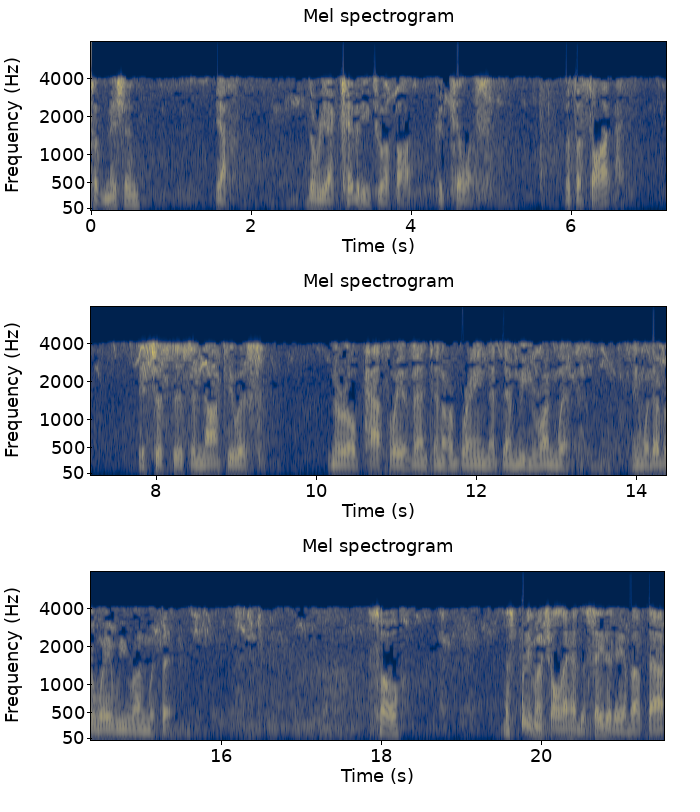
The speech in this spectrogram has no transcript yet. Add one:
submission yeah. The reactivity to a thought could kill us. But the thought is just this innocuous neural pathway event in our brain that then we run with in whatever way we run with it. So, pretty much all I had to say today about that.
